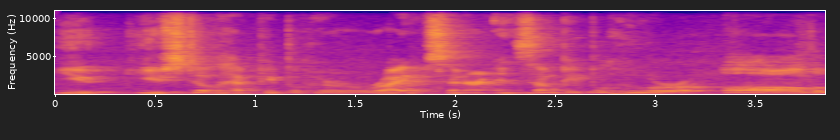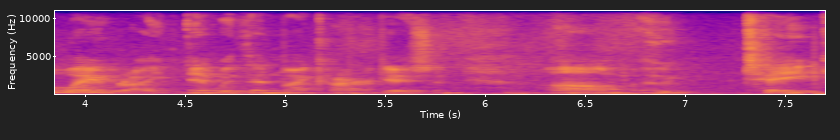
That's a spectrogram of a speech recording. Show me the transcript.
you you still have people who are right of center and some people who are all the way right and within my congregation um, who take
